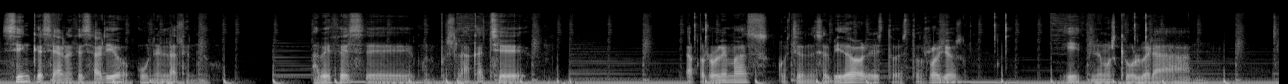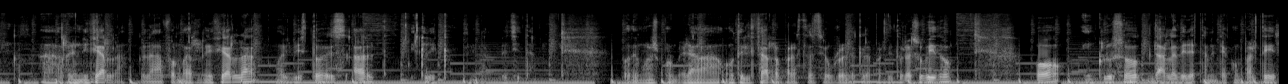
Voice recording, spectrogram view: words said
sin que sea necesario un enlace nuevo. A veces, eh, bueno, pues la caché da problemas, cuestión de servidores, todos estos rollos, y tenemos que volver a, a reiniciarla. La forma de reiniciarla, como habéis visto, es Alt y clic podemos volver a utilizarlo para estar seguros de que la partitura ha subido o incluso darle directamente a compartir.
